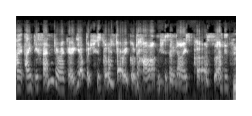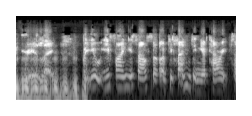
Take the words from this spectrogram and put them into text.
I, I defend her, I go, yeah, but she's got a very good heart and she's a nice person, really. but you, you find yourself sort of defending your character.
